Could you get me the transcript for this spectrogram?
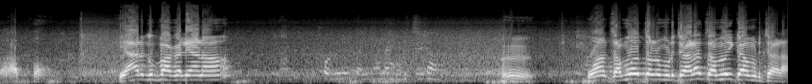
பார்ப்போம். யாருக்குப்பா கல்யாணம்? ம். உன் சம்மதத்தோடு முடித்தாளா சம்மதிக்காம முடித்தாளா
